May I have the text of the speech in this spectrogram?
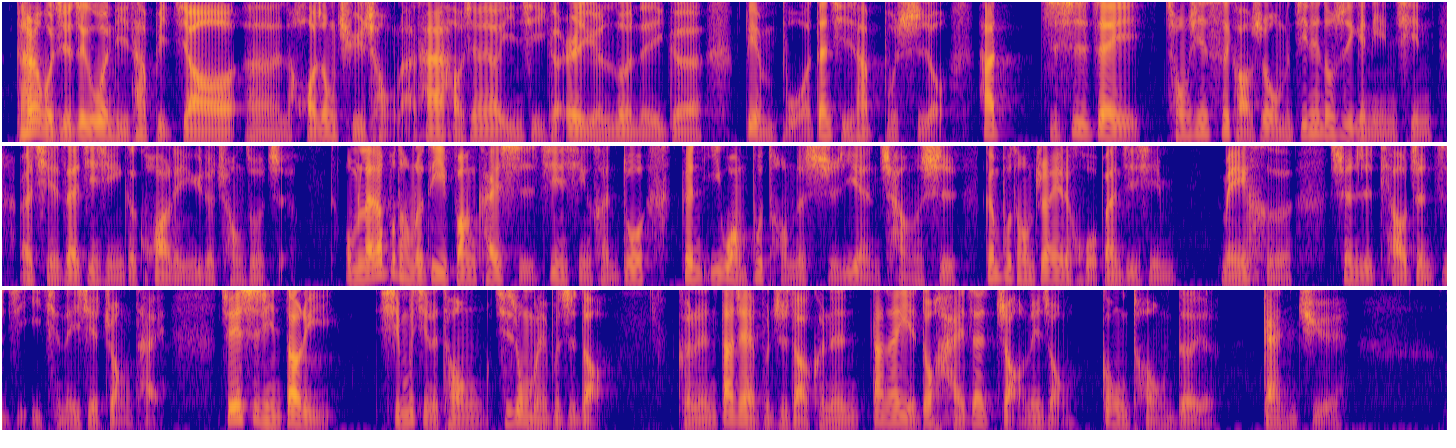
当然，我觉得这个问题它比较呃哗众取宠了，它好像要引起一个二元论的一个辩驳，但其实它不是哦，它只是在重新思考说，我们今天都是一个年轻，而且在进行一个跨领域的创作者，我们来到不同的地方，开始进行很多跟以往不同的实验尝试，跟不同专业的伙伴进行媒合，甚至调整自己以前的一些状态，这些事情到底行不行得通？其实我们也不知道。可能大家也不知道，可能大家也都还在找那种共同的感觉。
